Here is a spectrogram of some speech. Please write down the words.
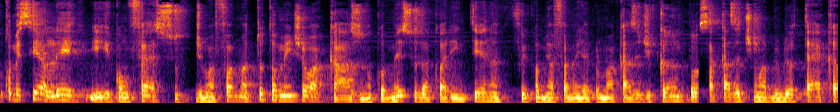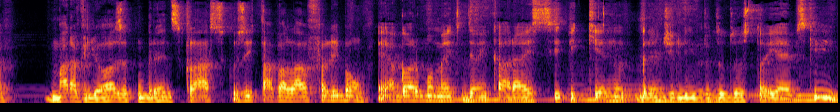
comecei a ler e confesso de uma forma totalmente ao acaso. No começo da quarentena, fui com a minha família para uma casa de campo. Essa casa tinha uma biblioteca maravilhosa, com grandes clássicos, e estava lá. Eu falei, bom, é agora o momento de eu encarar esse pequeno, grande livro do Dostoiévski.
